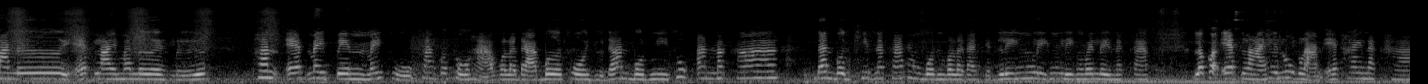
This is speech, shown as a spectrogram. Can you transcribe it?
มาเลยแอดไลน์มาเลยหรือ ท่านแอดไม่เป็นไม่ถูกท่านก็โทรหาวรดาเบอร์โทรอยู่ด้านบนมีทุกอันนะคะ ด้านบนคลิปนะคะทางบนวรดาจะลิงก์ลิงก์ลิงก์ไว้เลยนะคะ แล้วก็แอดไลน์ให้ลูกหลานแอดให้นะคะ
